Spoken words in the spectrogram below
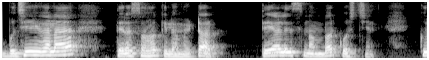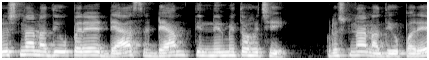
ବୁଝି ହେଇଗଲା? ତେରଶହ କିଲୋମିଟର। ତେୟାଳିଶ ନମ୍ବର କୋଶ୍ଚିନ୍ କୃଷ୍ଣା ନଦୀ ଉପରେ ଡ୍ୟାସ୍ ଡ୍ୟାମ୍ ନିର୍ମିତ ହୋଇଛି। କୃଷ୍ଣା ନଦୀ ଉପରେ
